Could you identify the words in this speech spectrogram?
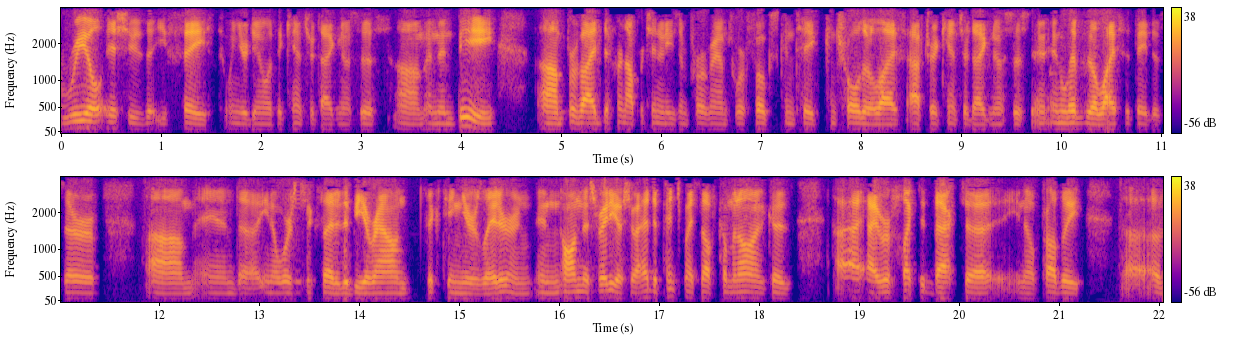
real issues that you faced when you're dealing with a cancer diagnosis, um, and then B, um, provide different opportunities and programs where folks can take control of their life after a cancer diagnosis and, and live the life that they deserve. Um, and uh, you know, we're just excited to be around 16 years later. And, and on this radio show, I had to pinch myself coming on because I, I reflected back to you know probably uh,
